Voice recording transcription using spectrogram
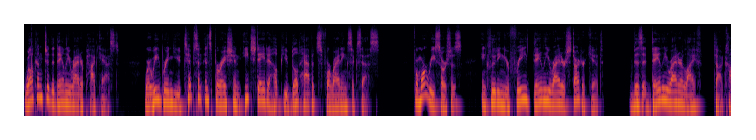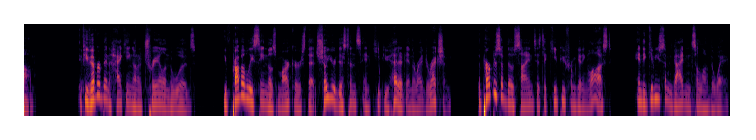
Welcome to the Daily Writer Podcast, where we bring you tips and inspiration each day to help you build habits for writing success. For more resources, including your free Daily Writer Starter Kit, visit dailywriterlife.com. If you've ever been hiking on a trail in the woods, you've probably seen those markers that show your distance and keep you headed in the right direction. The purpose of those signs is to keep you from getting lost and to give you some guidance along the way.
